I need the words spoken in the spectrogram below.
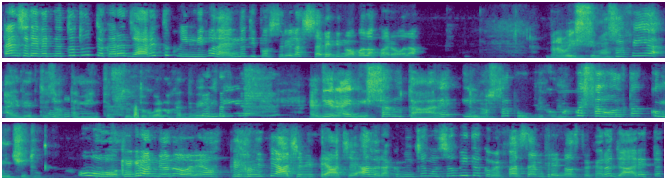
Penso di aver detto tutto, caro Jared, quindi volendo ti posso rilasciare di nuovo la parola. Bravissima Sofia, hai detto esattamente tutto quello che dovevi dire e direi di salutare il nostro pubblico, ma questa volta cominci tu. Uh, che grande onore, ottimo, mi piace, mi piace. Allora, cominciamo subito, come fa sempre il nostro caro Jared,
